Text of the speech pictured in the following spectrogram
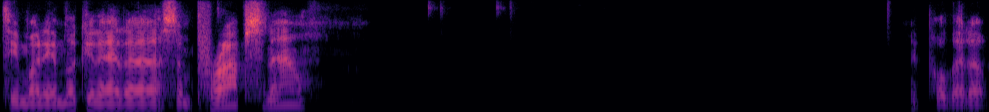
Team Money. I'm looking at uh, some props now. Let me pull that up.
